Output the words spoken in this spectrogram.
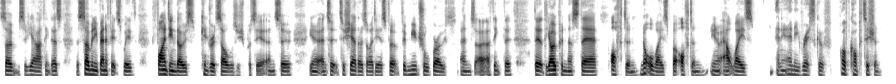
So so yeah, I think there's there's so many benefits with finding those kindred souls, you should put it, and mm-hmm. to you know and to, to share those ideas for, for mutual growth. And I, I think the, the the openness there often, not always, but often, you know, outweighs any any risk of of competition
